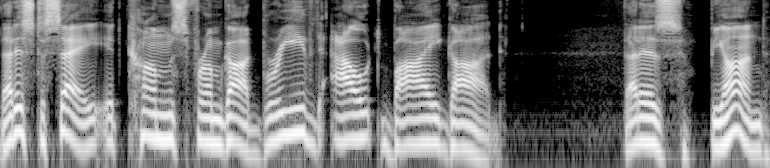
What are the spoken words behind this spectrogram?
That is to say, it comes from God, breathed out by God. That is beyond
